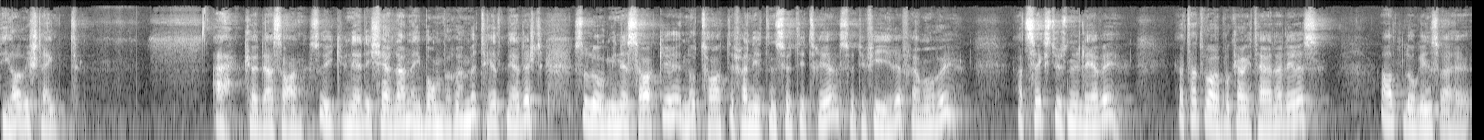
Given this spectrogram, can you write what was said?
De har vi slengt. Eh, kødda, sa han. Så gikk vi ned i kjelleren i bomberommet. Helt nederst så lå mine saker, notater fra 1973-74 fremover. Hatt 6000 elever. Jeg har tatt vare på karakterene deres. Alt lå i en svær haug.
